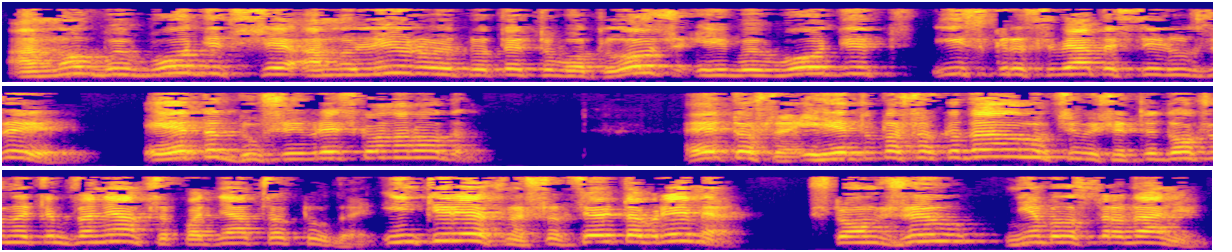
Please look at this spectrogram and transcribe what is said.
Оно выводит все, аннулирует вот эту вот ложь и выводит искры святости и лжи. И это душа еврейского народа. Это что? И это то, что сказал ему Всевышний, ты должен этим заняться, подняться оттуда. Интересно, что все это время, что он жил, не было страданий.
